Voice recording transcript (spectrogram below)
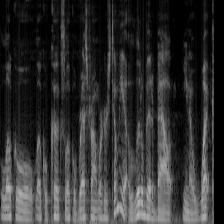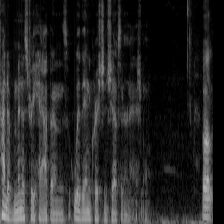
local local cooks, local restaurant workers. Tell me a little bit about you know what kind of ministry happens within Christian Chefs International. Well,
